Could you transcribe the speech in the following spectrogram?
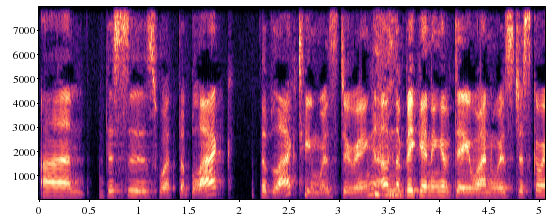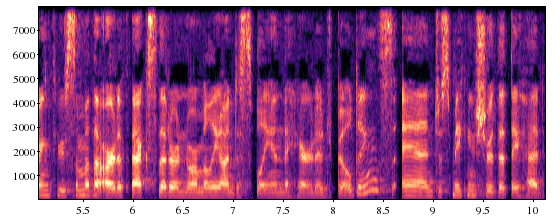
Um, this is what the black the black team was doing on the beginning of day one was just going through some of the artifacts that are normally on display in the heritage buildings and just making sure that they had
